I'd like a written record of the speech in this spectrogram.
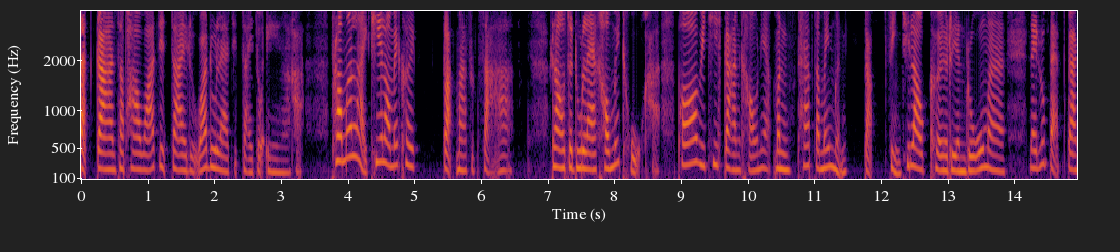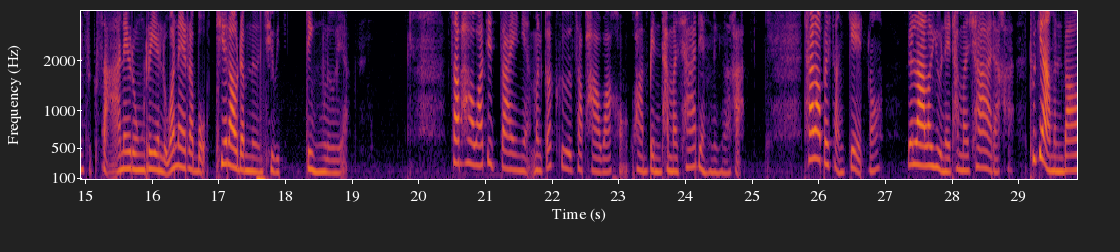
จัดการสภาวะจิตใจหรือว่าดูแลจิตใจตัวเองอะค่ะ เพราะเมื่อไหร่ที่เราไม่เคยกลับมาศึกษา เราจะดูแลเขาไม่ถูกค่ะ เพราะวิธีการเขาเนี่ยมันแทบจะไม่เหมือนกับสิ่งที่เราเคยเรียนรู้มา ในรูปแบบการศึกษาในโรงเรียนหรือว่าในระบบที่เราดำเนินชีวิต จริงเลยอะสภาวะจิตใจเนี่ยมันก็คือสภาวะของความเป็นธรรมชาติอย่างหนึ่งอะค่ะ ถ้าเราไปสังเกตเนาะเวลาเราอยู่ในธรรมชาติอะค่ะ ทุกอย่างมันเบา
